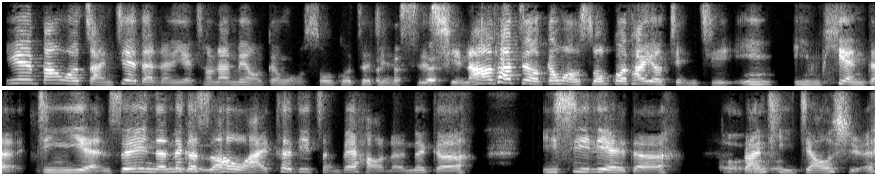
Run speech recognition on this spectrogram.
因为帮我转介的人也从来没有跟我说过这件事 情，然后他只有跟我说过他有剪辑音影片的经验，所以呢，那个时候我还特地准备好了那个一系列的。软体教学，呃，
